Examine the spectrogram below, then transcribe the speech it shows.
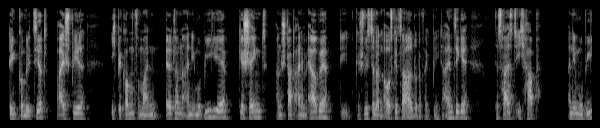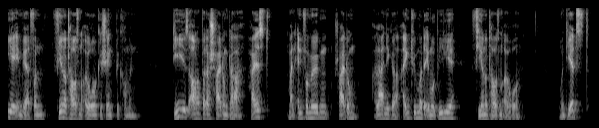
Klingt kompliziert. Beispiel. Ich bekomme von meinen Eltern eine Immobilie geschenkt anstatt einem Erbe. Die Geschwister werden ausgezahlt oder vielleicht bin ich der Einzige. Das heißt, ich habe eine Immobilie im Wert von 400.000 Euro geschenkt bekommen. Die ist auch noch bei der Scheidung da. Heißt, mein Endvermögen, Scheidung, alleiniger Eigentümer der Immobilie, 400.000 Euro. Und jetzt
